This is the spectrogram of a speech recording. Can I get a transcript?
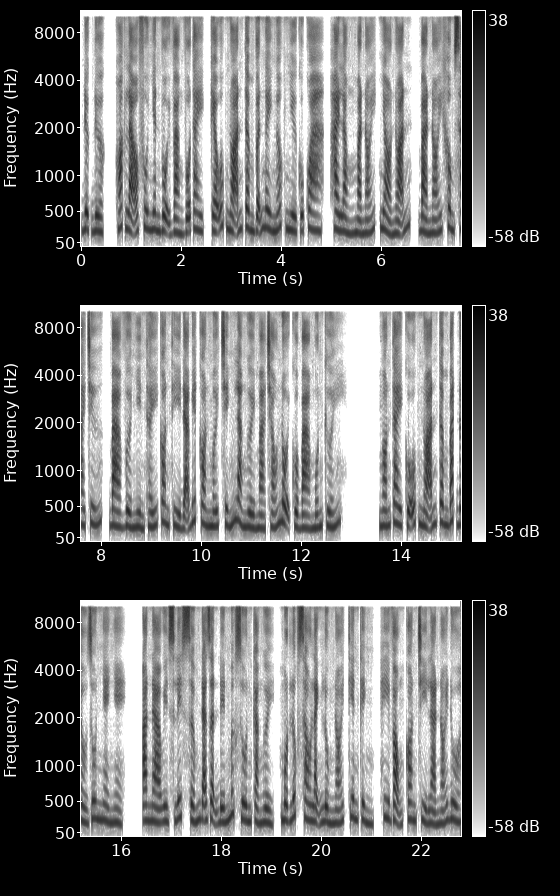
Được được, Hoắc lão phu nhân vội vàng vỗ tay, kéo Úc Noãn Tâm vẫn ngây ngốc như cũ qua, hai lòng mà nói, nhỏ Noãn, bà nói không sai chứ, bà vừa nhìn thấy con thì đã biết con mới chính là người mà cháu nội của bà muốn cưới. Ngón tay của Úc Noãn Tâm bắt đầu run nhẹ nhẹ. Anna Winslet sớm đã giận đến mức run cả người, một lúc sau lạnh lùng nói thiên kình, hy vọng con chỉ là nói đùa.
